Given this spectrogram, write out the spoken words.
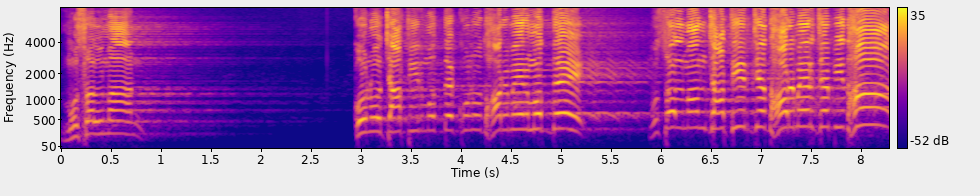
মুসলমান কোন জাতির মধ্যে, কোন ধর্মের মধ্যে মুসলমান জাতির যে ধর্মের যে বিধান,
